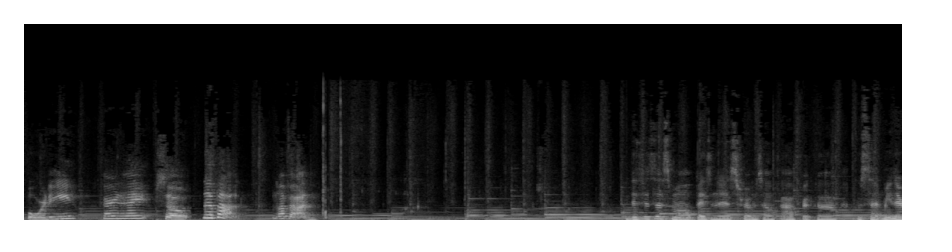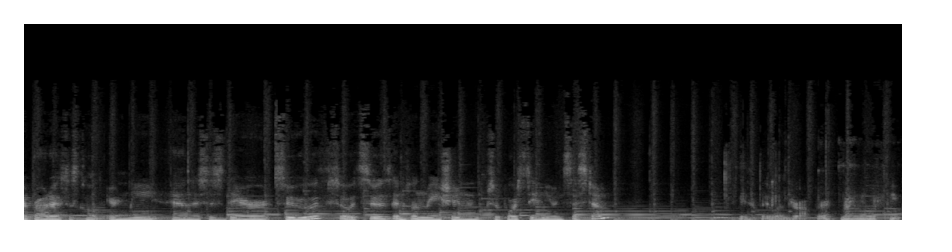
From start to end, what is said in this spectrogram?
40 Fahrenheit. So not bad, not bad. This is a small business from South Africa who sent me their products. It's called Earn Me and this is their Soothe. So it soothes inflammation, supports the immune system. Basically one dropper. My little feet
